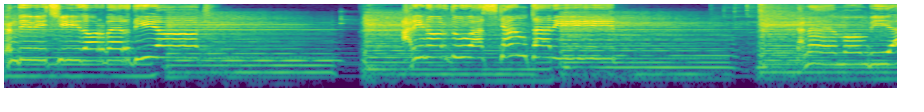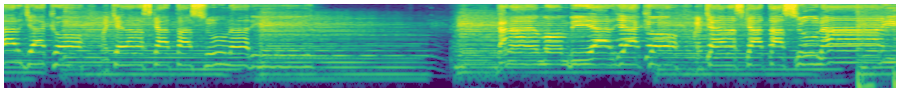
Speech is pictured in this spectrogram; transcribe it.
Mendibitxi dorberdiok Harin ordu askantari. Dana emon bihar jako Maikedan askatasunari Dana emon bihar jako Maikedan askatasunari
